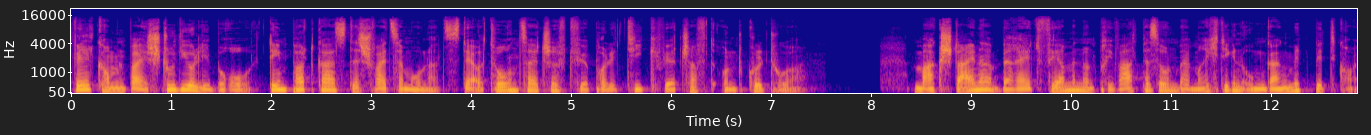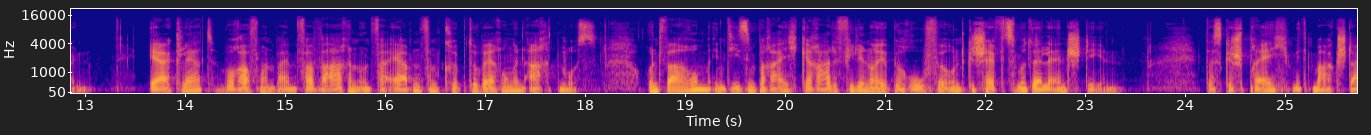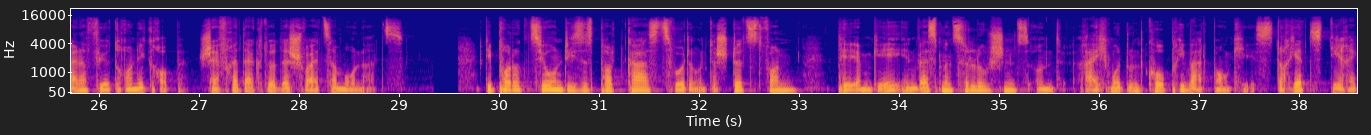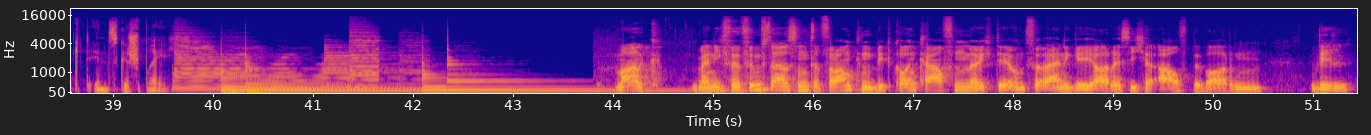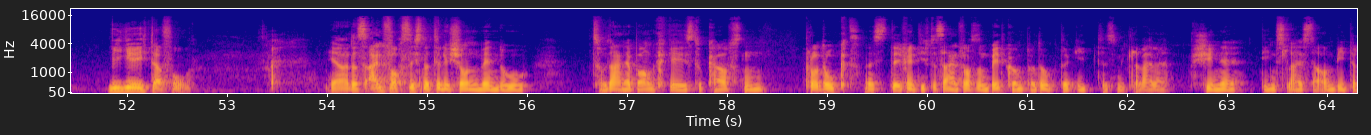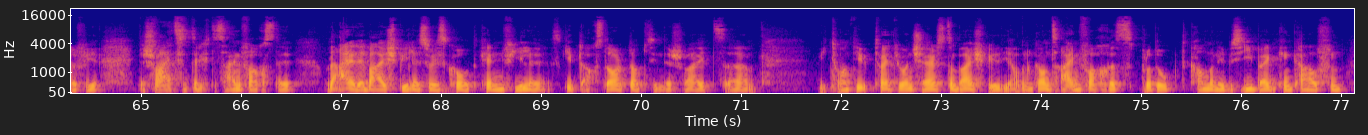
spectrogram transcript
Willkommen bei Studio Libero, dem Podcast des Schweizer Monats, der Autorenzeitschrift für Politik, Wirtschaft und Kultur. Marc Steiner berät Firmen und Privatpersonen beim richtigen Umgang mit Bitcoin. Er erklärt, worauf man beim Verwahren und Vererben von Kryptowährungen achten muss und warum in diesem Bereich gerade viele neue Berufe und Geschäftsmodelle entstehen. Das Gespräch mit Marc Steiner führt Ronny Gropp, Chefredakteur des Schweizer Monats. Die Produktion dieses Podcasts wurde unterstützt von PMG Investment Solutions und Reichmut und Co. Privatbankiers. Doch jetzt direkt ins Gespräch. Marc, wenn ich für 5000 Franken Bitcoin kaufen möchte und für einige Jahre sicher aufbewahren will, wie gehe ich da vor? Ja, das Einfachste ist natürlich schon, wenn du zu deiner Bank gehst, du kaufst ein Produkt. Das ist definitiv das einfachste ein Bitcoin-Produkt. Da gibt es mittlerweile verschiedene Dienstleister, Anbieter dafür. In der Schweiz natürlich das einfachste oder eine der Beispiele. Swissquote kennen viele. Es gibt auch Startups in der Schweiz, äh, wie 20, 21 Shares zum Beispiel. Die haben ein ganz einfaches Produkt, kann man übers E-Banking kaufen.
